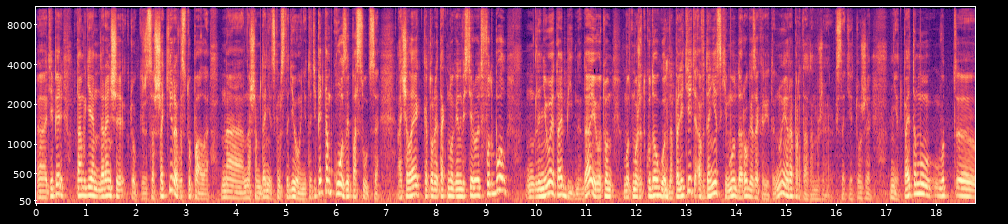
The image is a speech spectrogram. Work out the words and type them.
А, теперь там, где раньше, кто, кажется, Шакира выступала на нашем Донецком стадионе, то теперь там козы пасутся. А человек, который так много инвестирует в футбол, для него это обидно. Да? И вот он вот может куда угодно полететь, а в Донецк ему дорога закрыта. Ну и аэропорта там уже, кстати, тоже нет. Поэтому вот э,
